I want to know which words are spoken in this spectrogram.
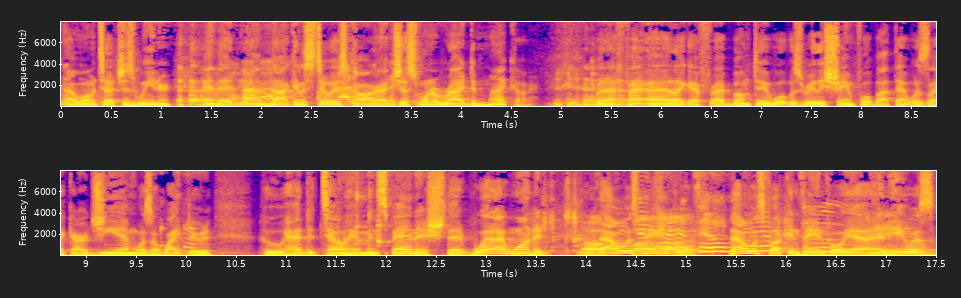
I won't touch his wiener, and that I'm not going to steal his car. I just want to ride to my car. but I fi- uh, like I, I bumped it. What was really shameful about that was like our GM was a white dude who had to tell him in Spanish that what I wanted. that was fuck. painful. That was fucking painful. Yeah, and he was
